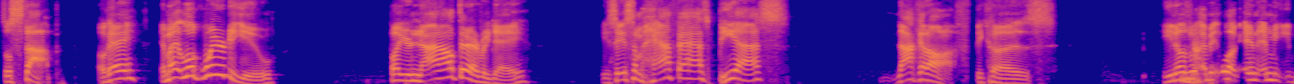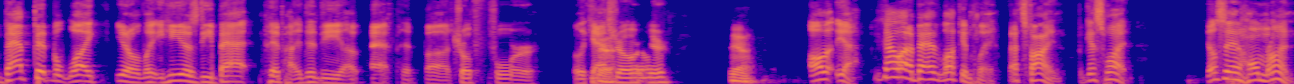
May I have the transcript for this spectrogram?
So stop. Okay. It might look weird to you, but you're not out there every day. You say some half-ass BS. Knock it off because he knows what I mean. Look, and, and BABIP, like you know, like he is the Bat Pip. I did the uh, BABIP uh, trophy for Willi Yeah. Castro earlier. yeah, All that, yeah, he's got a lot of bad luck in play. That's fine. But guess what? He also had a home run.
